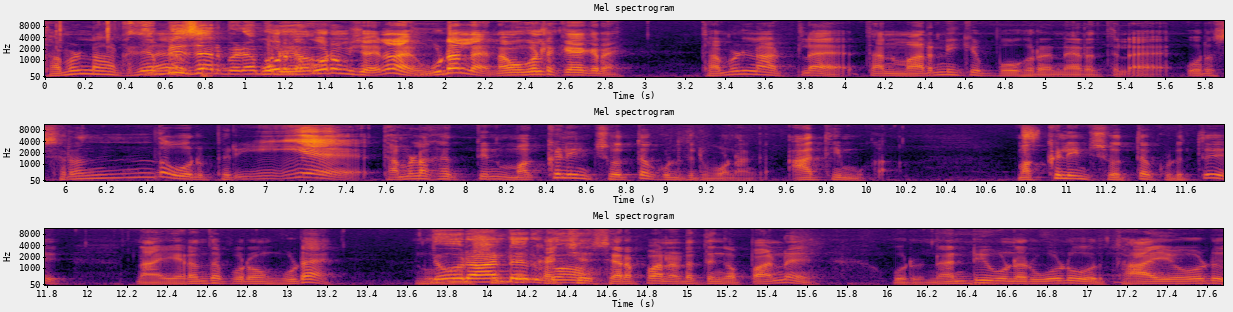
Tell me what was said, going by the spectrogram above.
தமிழ்நாட்டில் அது எப்படி சார்? ஒரு நிமிஷம். இல்லை உடல நான் உங்கள்கிட்ட கேட்குறேன் தமிழ்நாட்டில் தான் மரணிக்க போகிற நேரத்தில் ஒரு சிறந்த ஒரு பெரிய தமிழகத்தின் மக்களின் சொத்தை கொடுத்துட்டு போனாங்க அதிமுக மக்களின் சொத்தை கொடுத்து நான் இறந்த புறம் கூட நூறு ஆண்டு. கட்சியை சிறப்பாக நடத்துங்கப்பான்னு ஒரு நன்றி உணர்வோடு ஒரு தாயோடு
